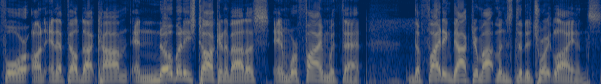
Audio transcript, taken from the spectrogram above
for on NFL.com, and nobody's talking about us, and we're fine with that. The Fighting Dr. Mottman's the Detroit Lions.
